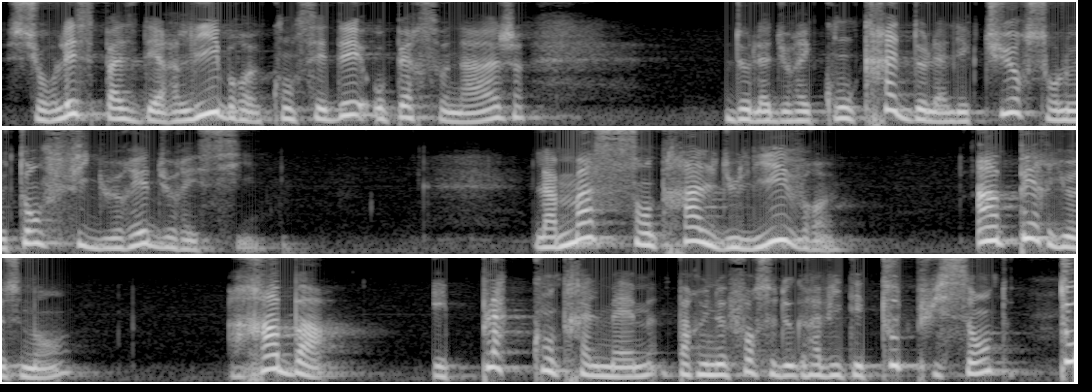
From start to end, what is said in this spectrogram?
sur l'espace d'air libre concédé au personnage, de la durée concrète de la lecture sur le temps figuré du récit. La masse centrale du livre, impérieusement, rabat et plaque contre elle-même par une force de gravité toute puissante tout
